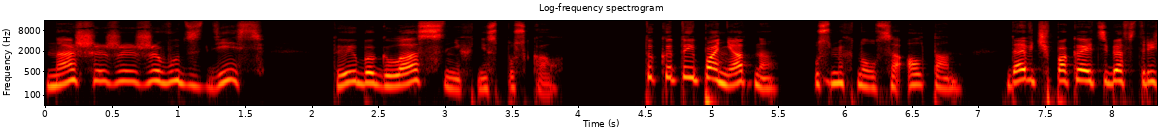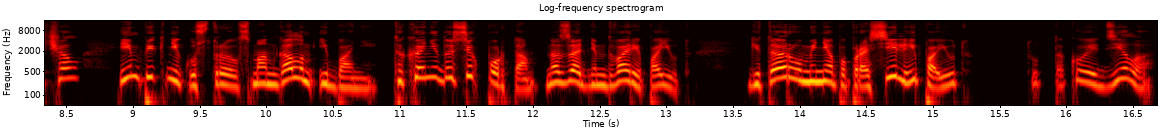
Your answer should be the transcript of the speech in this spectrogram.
Наши же живут здесь. Ты бы глаз с них не спускал». «Так это и понятно», — усмехнулся Алтан. «Давич, пока я тебя встречал, им пикник устроил с мангалом и баней. Так они до сих пор там, на заднем дворе поют. Гитару у меня попросили и поют». «Тут такое дело»,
